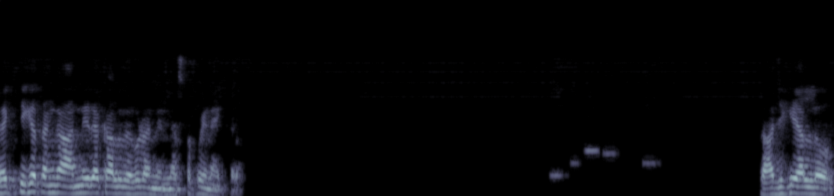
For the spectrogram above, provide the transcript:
వ్యక్తిగతంగా అన్ని రకాలుగా కూడా నేను నష్టపోయినా ఇక్కడ. రాజకీయాల్లో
